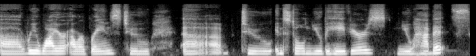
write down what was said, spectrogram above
uh, rewire our brains to uh, to install new behaviors, new habits.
